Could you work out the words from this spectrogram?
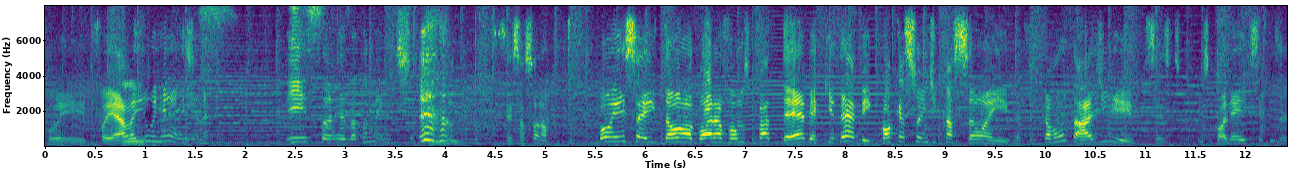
Foi, foi ela Sim. e o Riense, né? Isso, exatamente. Sensacional. Bom, é isso aí. Então agora vamos pra Deb aqui. Deb, qual que é a sua indicação aí? Fica à vontade, você escolhe aí o que você quiser.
